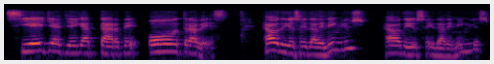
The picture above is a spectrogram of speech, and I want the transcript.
si ella llega tarde otra vez. How do you say that in English? How do you say that in English?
